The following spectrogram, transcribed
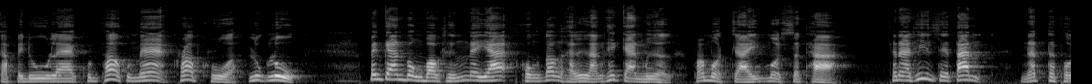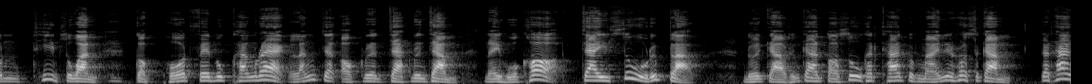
กลับไปดูแลคุณพ่อคุณแม่ ครอบครัว ลูกๆ เป็นการบ่งบอกถึงนัยยะคงต้องหันหลังให้การเมือง เพราะหมดใจหมดศรัทธาขณะที่เซตันนัทพลทีพสุวรรณก็โพสต์เฟซบุ๊กครั้งแรกหลังจากออกเรือนจากเรือนจำในหัวข้อใจสู้หรือเปล่า โดยกล่าวถึงการต่อสู้คัดค้านกฎหมายนิรโทษกรรม กระทั่ง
